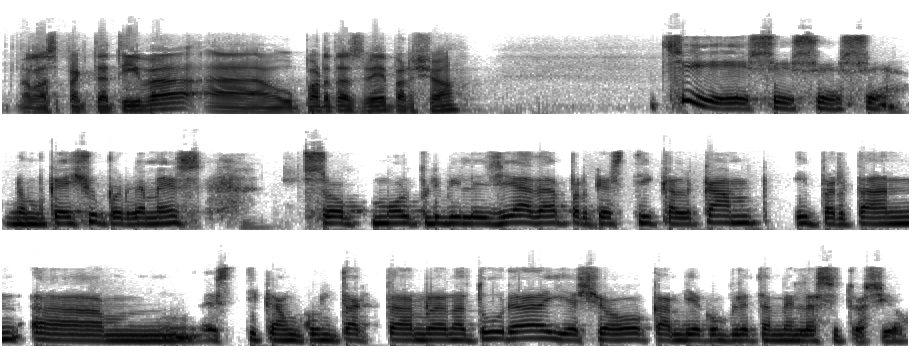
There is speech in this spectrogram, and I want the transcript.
A l'expectativa, uh, ho portes bé per això? Sí, sí, sí, sí. No em queixo perquè, a més, sóc molt privilegiada perquè estic al camp i, per tant, eh, estic en contacte amb la natura i això canvia completament la situació.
